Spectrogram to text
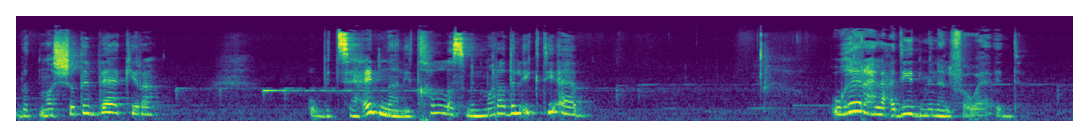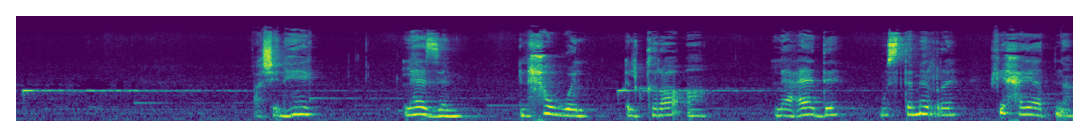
بتنشط الذاكرة. وبتساعدنا نتخلص من مرض الاكتئاب وغيرها العديد من الفوائد. عشان هيك لازم نحول القراءة لعادة مستمرة في حياتنا.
